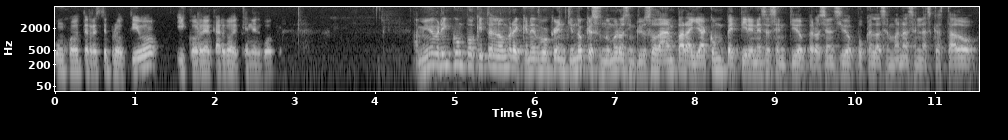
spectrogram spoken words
un, juego terrestre productivo y corre a cargo de Kenneth Walker. A mí me brinca un poquito el nombre de Kenneth Walker. Entiendo que sus números incluso dan para ya competir en ese sentido, pero sí han sido pocas las semanas en las que ha estado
